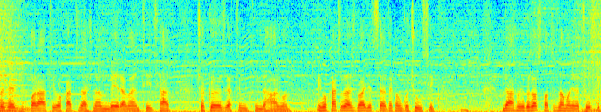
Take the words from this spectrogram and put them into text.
Ez egy baráti okátozás nem bére ment, így hát csak körözgettünk mind a hárman. Még okátozásban egyet szeretek, amikor csúszik. De hát mondjuk az aszfalt az nem annyira csúszik.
